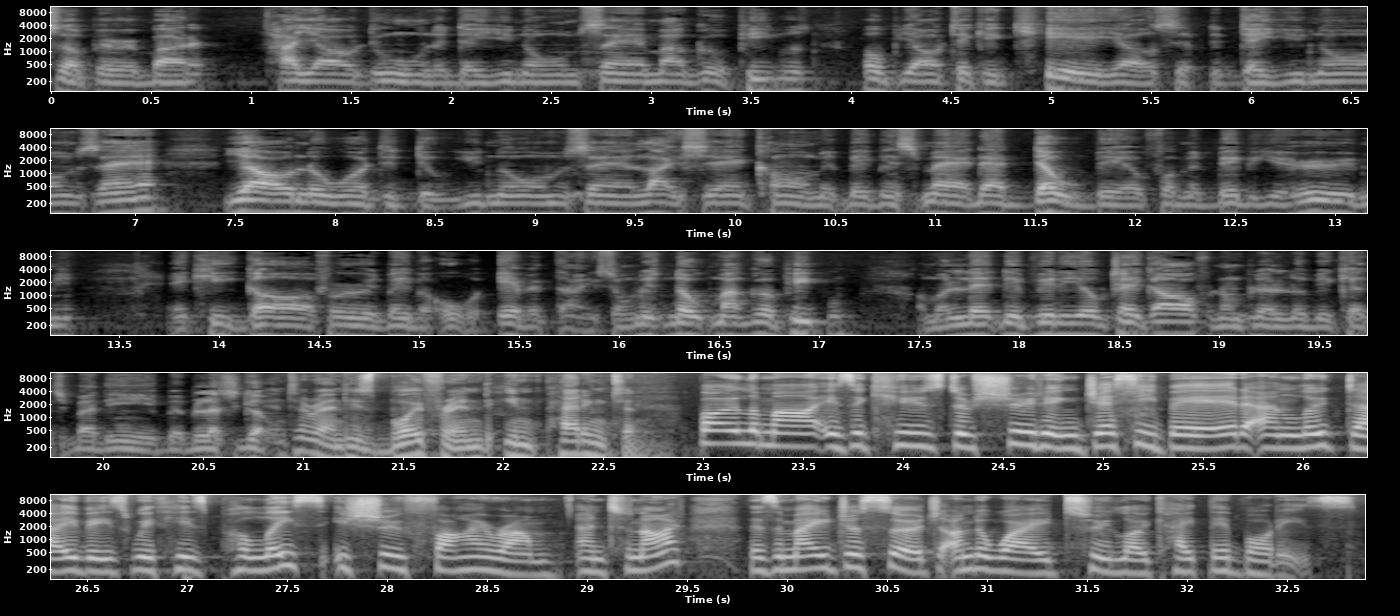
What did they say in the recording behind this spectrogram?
What's up, everybody? How y'all doing today? You know what I'm saying, my good people. Hope y'all taking care of y'allself today. You know what I'm saying? Y'all know what to do. You know what I'm saying? Like, share, and comment, baby. And smash that doorbell for me, baby. You heard me? And keep God first, baby, over everything. So on this note, my good people, I'm gonna let this video take off and I'm gonna play a little bit catch it by the end, baby. Let's go. And his boyfriend in Paddington. Beau Lamarre is accused of shooting Jesse Baird and Luke Davies with his police issue firearm. And tonight, there's a major search underway to locate their bodies.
